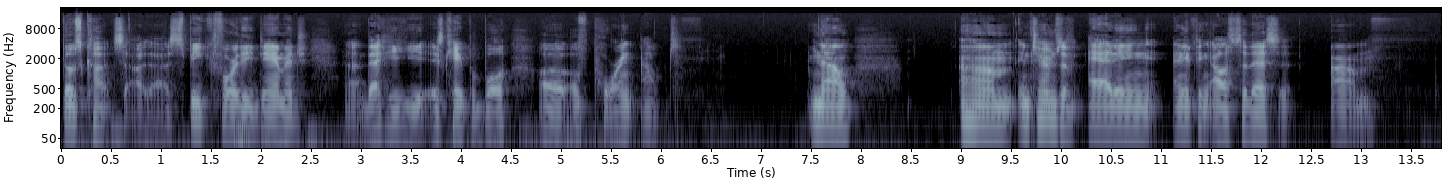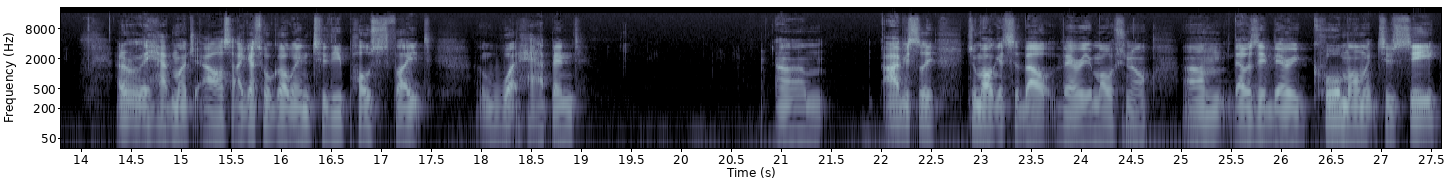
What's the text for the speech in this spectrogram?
those cuts uh, uh, speak for the damage uh, that he is capable of, of pouring out. Now, um, in terms of adding anything else to this, um, I don't really have much else. I guess we'll go into the post fight, what happened. Um, obviously, Jamal gets about very emotional. Um, that was a very cool moment to see,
